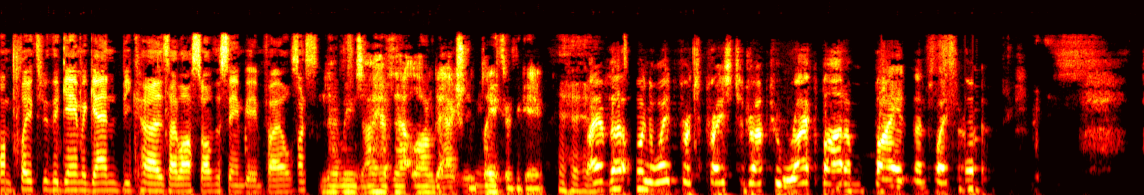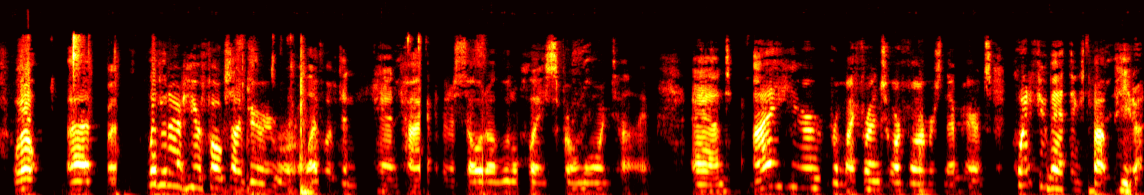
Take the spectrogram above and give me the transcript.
and play through the game again because I lost all the same game files. and that means I have that long to actually play through the game. I have that long to wait for its price to drop to rock bottom, buy it, and then play through it. Well, uh, living out here, folks, I'm very rural. I've lived in Hancock, Minnesota, a little place, for a long time. And I hear from my friends who are farmers and their parents quite a few bad things about PETA.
